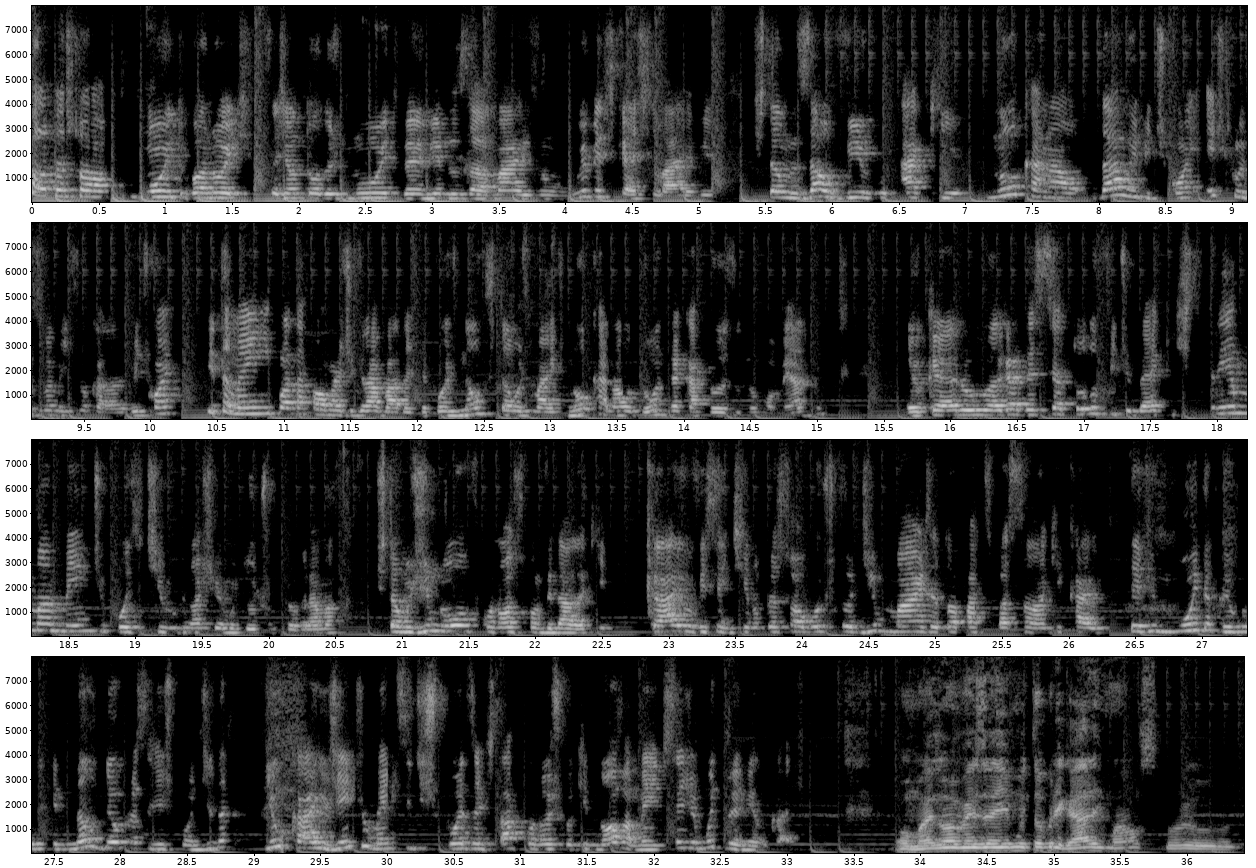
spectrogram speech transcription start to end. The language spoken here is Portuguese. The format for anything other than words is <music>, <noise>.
Fala pessoal, muito boa noite, sejam todos muito bem-vindos a mais um Webcast Live. Estamos ao vivo aqui no canal da Webitcoin, exclusivamente no canal da Bitcoin, e também em plataformas gravadas depois. Não estamos mais no canal do André Cardoso no momento. Eu quero agradecer a todo o feedback extremamente positivo que nós tivemos do último programa. Estamos de novo com o nosso convidado aqui, Caio Vicentino. O pessoal gostou demais da tua participação aqui, Caio. Teve muita pergunta que não deu para ser respondida e o Caio gentilmente se dispôs a estar conosco aqui novamente. Seja muito bem-vindo, Caio. Bom, mais uma vez aí, muito obrigado, irmãos, por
